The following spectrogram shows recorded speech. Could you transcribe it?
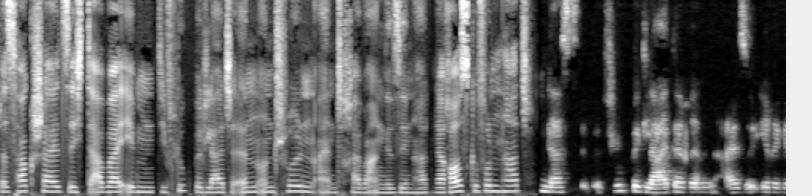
dass Hochschild sich dabei eben die FlugbegleiterInnen und Schuldeneintreiber angesehen hat und herausgefunden hat, dass Flugbegleiterinnen also ihre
